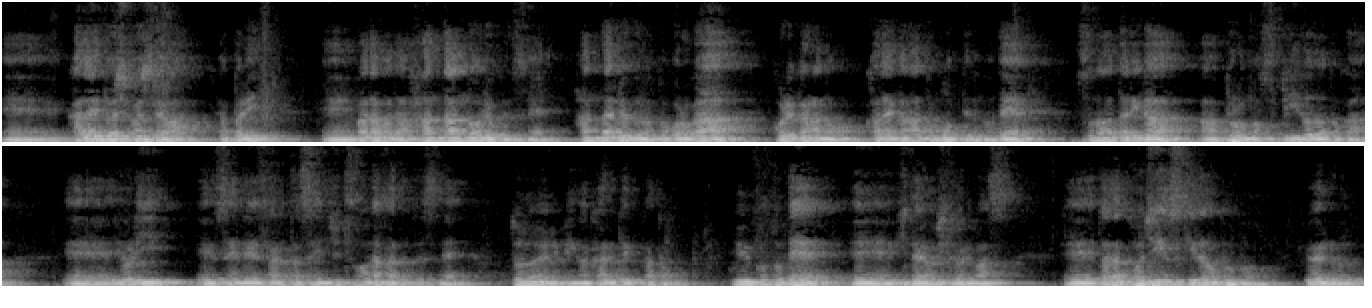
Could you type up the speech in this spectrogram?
えー、課題としましてはやっぱり、えー、まだまだ判断能力ですね。判断力のところがこれからの課題かなと思っているのでそのあたりがプロのスピードだとか、えー、より洗練された戦術の中でですねどのように磨かれていくかということで、えー、期待をしております、えー、ただ個人スキルの部分いわゆる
